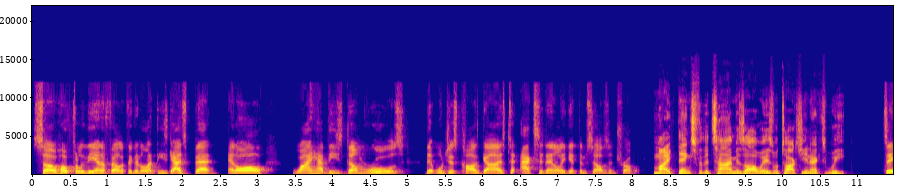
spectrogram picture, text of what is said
So hopefully the NFL, if they're going to let these guys bet at all, why have these dumb rules that will just cause guys to accidentally get themselves in trouble? Mike, thanks for the time as always. We'll talk to you next week. See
